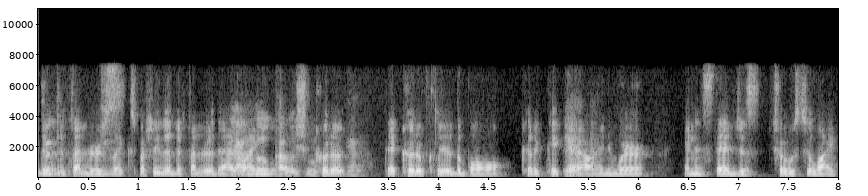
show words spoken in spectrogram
the, defenders, just, like especially the defender that like could have yeah. that could have cleared the ball, could have kicked yeah. it out anywhere and instead just chose to like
